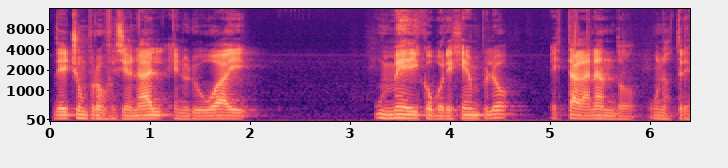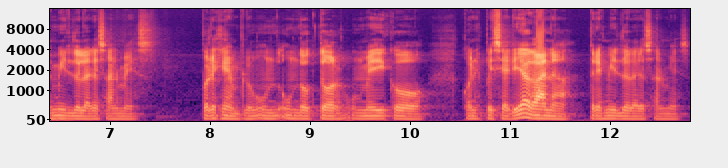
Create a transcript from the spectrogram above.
De hecho, un profesional en Uruguay, un médico, por ejemplo, está ganando unos 3 mil dólares al mes. Por ejemplo, un, doctor, un médico con especialidad gana 3 mil dólares al mes.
